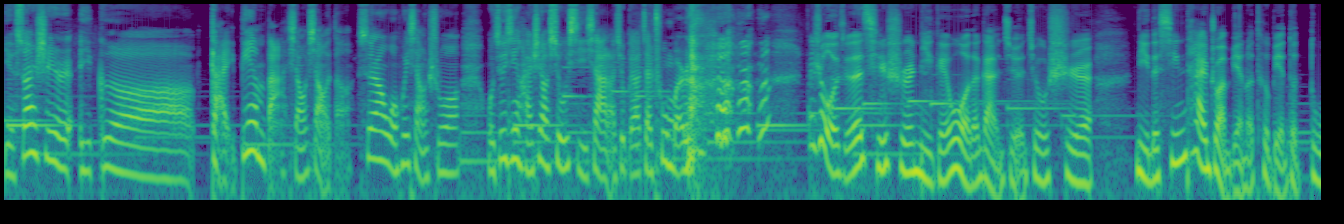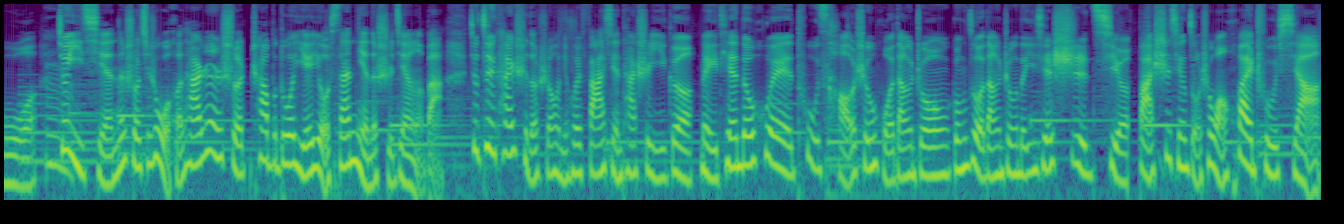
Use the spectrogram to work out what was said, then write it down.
也算是一个改变吧，小小的。虽然我会想说，我最近还是要休息一下了，就不要再出门了。但是我觉得，其实你给我的感觉就是。你的心态转变了特别的多，就以前的时候，其实我和他认识了差不多也有三年的时间了吧。就最开始的时候，你会发现他是一个每天都会吐槽生活当中、工作当中的一些事情，把事情总是往坏处想。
